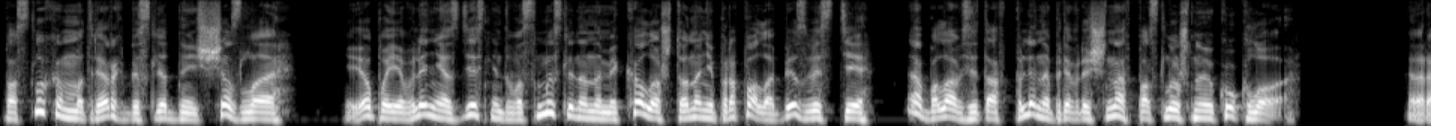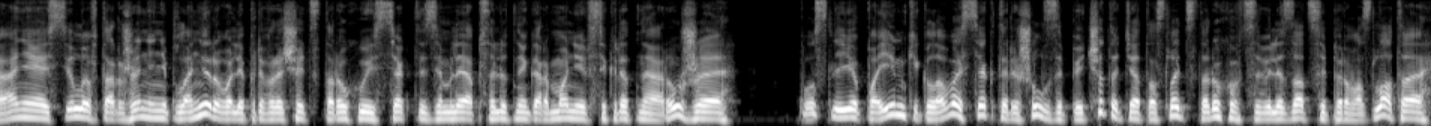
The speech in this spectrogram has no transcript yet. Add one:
По слухам, матриарх бесследно исчезла. Её появление здесь недвусмысленно намекало, что она не пропала без вести, а была взята в плен и превращена в послушную куклу. Ранее силы вторжения не планировали превращать старуху из секты Земли Абсолютной Гармонии в секретное оружие. После её поимки глава секты решил запечатать и отослать старуху в цивилизацию Первозлата.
